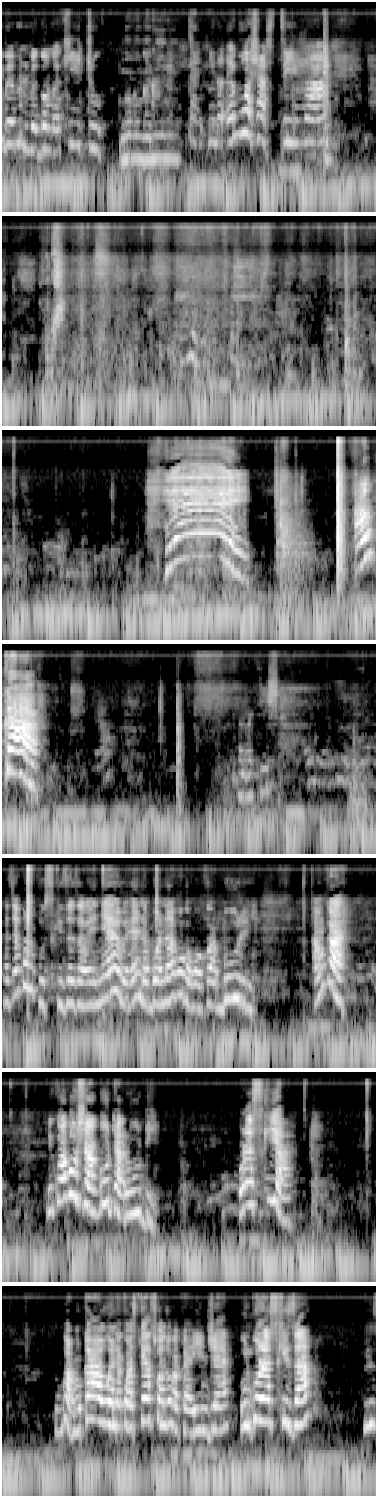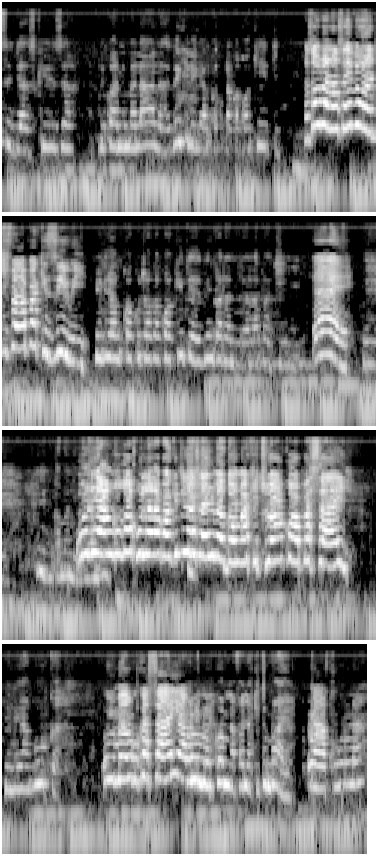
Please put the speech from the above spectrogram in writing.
babe nimegonga kitu. Umegonga nini? Hebu washa stima. Hey! Amka! Harakisha. Kazi yako ni kusikiza za wenyewe na bwanako kwa kwa kaburi. Amka. Ni kwako ushaguta utarudi. Unasikia? Amka uende kwa stairs kwanza ukakae nje. Ulikuwa unasikiza? Mimi sijasikiza. Nilikuwa nimelala. Dhiki niliamka kutoka kwa kiti. Sasa unaona sasa hivi unajifanya hapa kiziwi. Niliamka kutoka kwa kiti. I think hata nimelala hapa chini. Eh. Eh, Hey. Ulianguka kulala kwa kiti na sasa nimegonga kichwa yako hapa sahi. Nilianguka. Umeanguka sahi hii au nimekuwa mnafanya kitu mbaya? hakuna?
